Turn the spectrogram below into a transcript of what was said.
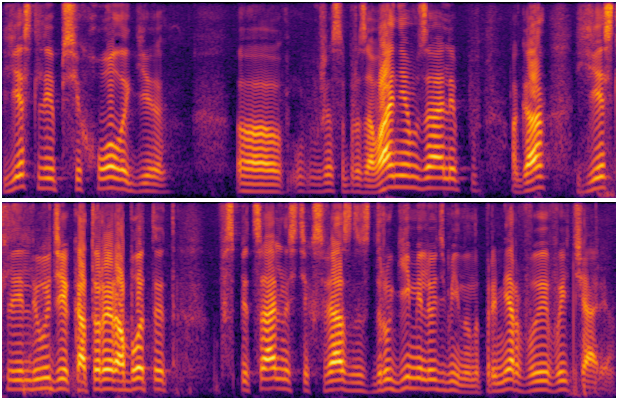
Есть ли психологи э, уже с образованием в зале? Ага. Есть ли люди, которые работают в специальностях, связанных с другими людьми? Ну, например, вы в HR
